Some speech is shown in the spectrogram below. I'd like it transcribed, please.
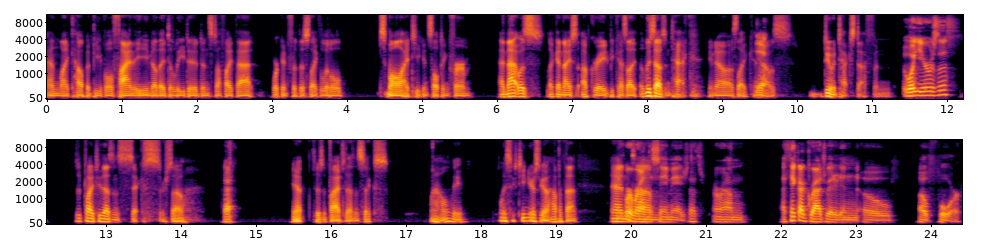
and like helping people find the email they deleted and stuff like that, working for this like little small IT consulting firm. And that was like a nice upgrade because I, at least I was in tech, you know, I was like, Yeah. I was doing tech stuff and What year was this? this is probably 2006 or so. Okay. Yeah, 2005, 2006. Wow, only only 16 years ago. How about that? And we're around um, the same age. That's around. I think I graduated in 0, 04.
